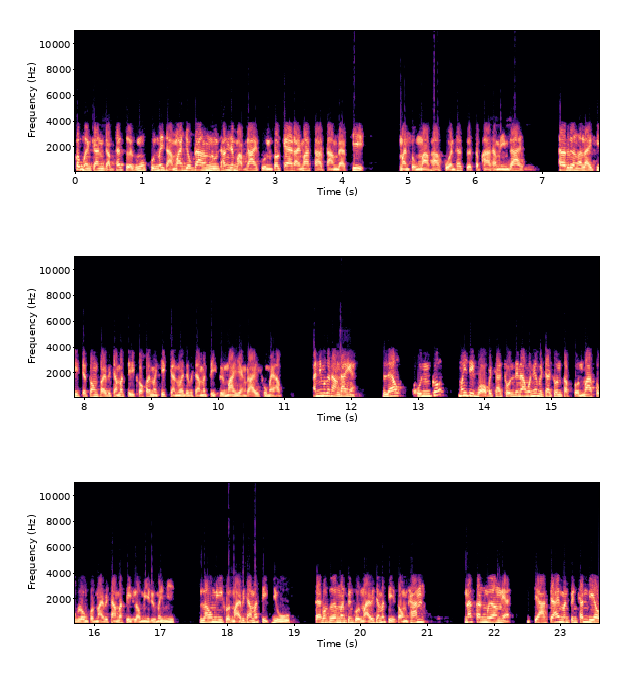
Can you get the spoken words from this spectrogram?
ก็เหมือนกันกับถ้าเกิดสมมติคุณไม่สามารถยกร่างรัฐธรรมนูญทั้งฉบับได้คุณก็แก้รายมาตราตามแบบที่ มันสมมาพาควรถ้าเกิดสภาทำเองได้ ถ้าเรื่องอะไรที่จะต้องไปประชามติก็ค่อยมาคิดกันว่าจะประชามติหรือไม่อย่างไรถูกไหมครับ อันนี้มันก็ทำได้ไงแล้วคุณก็ไม่ได้บอกประชาชนด้วยนะวันนี้ประชาชนสับสนมากตกลงกฎหมายประชามติเรามีหรือไม่มี เรามีกฎหมายประชามติอยู่ แต่บังเอิญมันเป็นกฎหมายประชามติสองชั้น นักการเมืองเนี่ย อยากจะให้มันเป็นชั้นเดียว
